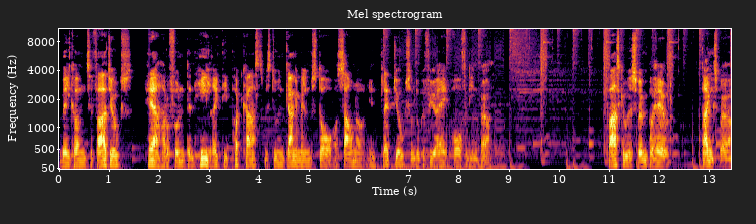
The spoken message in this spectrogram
Velkommen til Far Jokes. Her har du fundet den helt rigtige podcast, hvis du en gang imellem står og savner en plat joke, som du kan fyre af over for dine børn. Far skal ud og svømme på havet. Drengen spørger,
